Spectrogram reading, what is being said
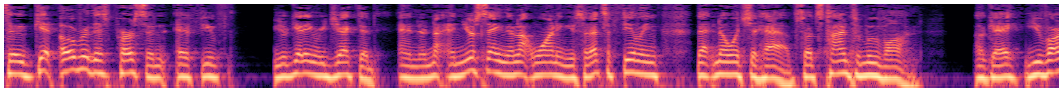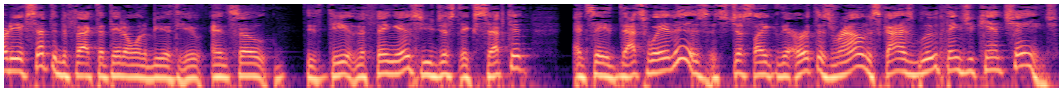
to get over this person if you you're getting rejected and they're not, and you're saying they're not wanting you. So that's a feeling that no one should have. So it's time to move on. Okay. You've already accepted the fact that they don't want to be with you. And so the, the, the thing is you just accept it and say that's the way it is. It's just like the earth is round, the sky is blue, things you can't change.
